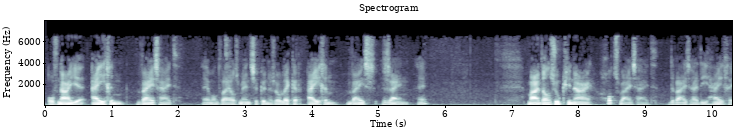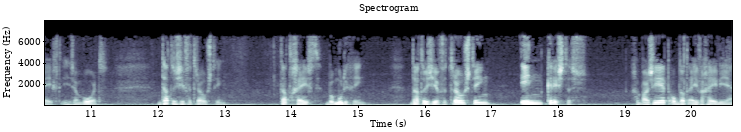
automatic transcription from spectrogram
Of naar je eigen wijsheid. Want wij als mensen kunnen zo lekker eigen wijs zijn. Maar dan zoek je naar Gods wijsheid. De wijsheid die Hij geeft in zijn woord. Dat is je vertroosting. Dat geeft bemoediging. Dat is je vertroosting in Christus. Gebaseerd op dat evangelie. Hè?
